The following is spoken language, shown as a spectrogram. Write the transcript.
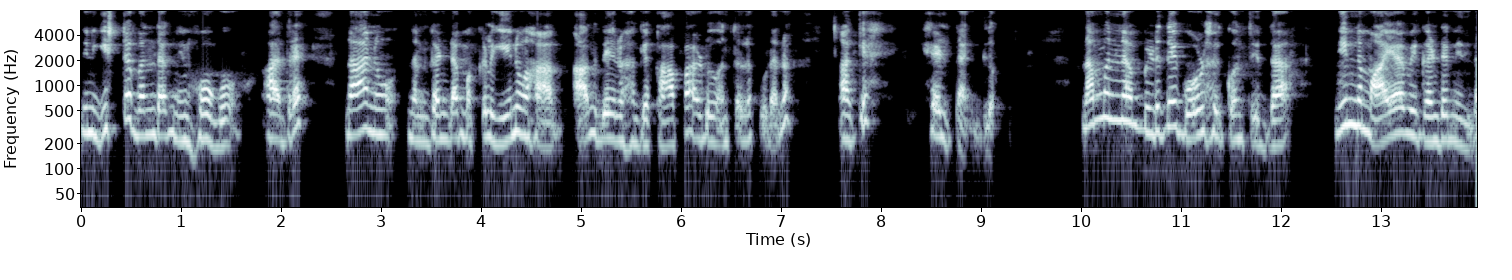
ನಿನಗಿಷ್ಟ ಬಂದಾಗ ನೀನು ಹೋಗು. ಆದರೆ ನಾನು ನನ್ನ ಗಂಡ ಮಕ್ಕಳಿಗೆ ಏನೂ ಆಗ್ ಆಗದೆ ಇರೋ ಹಾಗೆ ಕಾಪಾಡು ಅಂತೆಲ್ಲ ಕೂಡ ಆಕೆ ಹೇಳ್ತಾ ಇದ್ಲು. ನಮ್ಮನ್ನ ಬಿಡದೆ ಗೋಳು ಹೊಯ್ಕೊಂತಿದ್ದ ನಿನ್ನ ಮಾಯಾವಿ ಗಂಡನಿಂದ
